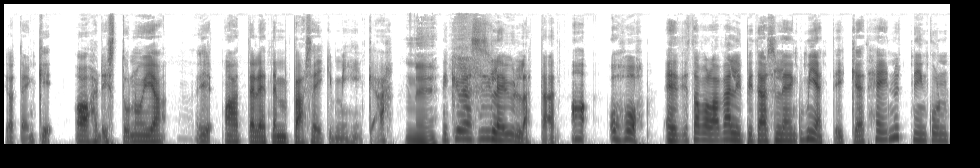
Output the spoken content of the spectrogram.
jotenkin ahdistunut ja, ja ajattelin, että en mä pääse ikin mihinkään. Ne. Niin kyllä se sille yllättää, että ah, oho, että tavallaan väli pitää silleen niin kuin miettiäkin, että hei nyt niin kuin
